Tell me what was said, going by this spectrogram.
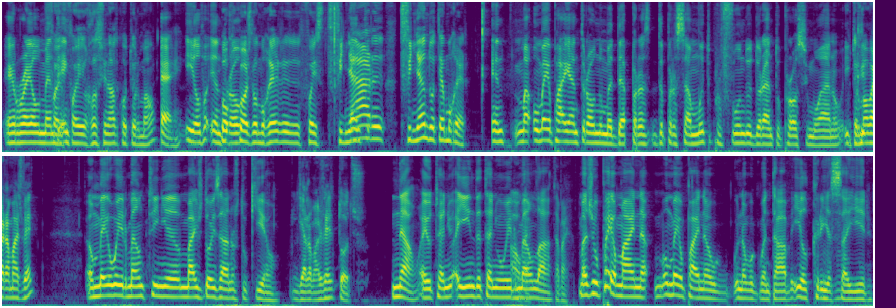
é realmente. Foi, foi, relacionado com o teu irmão? É. E ele entrou... Pouco depois de ele morrer, foi-se definhar, Ent... definhando até morrer. O meu pai entrou numa depressão muito profunda durante o próximo ano. O teu irmão era mais velho? O meu irmão tinha mais dois anos do que eu. E era mais velho que todos? Não, eu tenho, ainda tenho um irmão okay, lá. Tá Mas o, pai, mãe, o meu pai não, não aguentava, ele queria uhum. sair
